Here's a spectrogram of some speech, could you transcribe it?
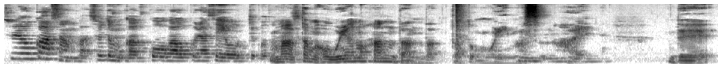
それはお母さんが、それとも学校が遅らせようってことですか？まあ多分親の判断だったと思います。うん、はい。で、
